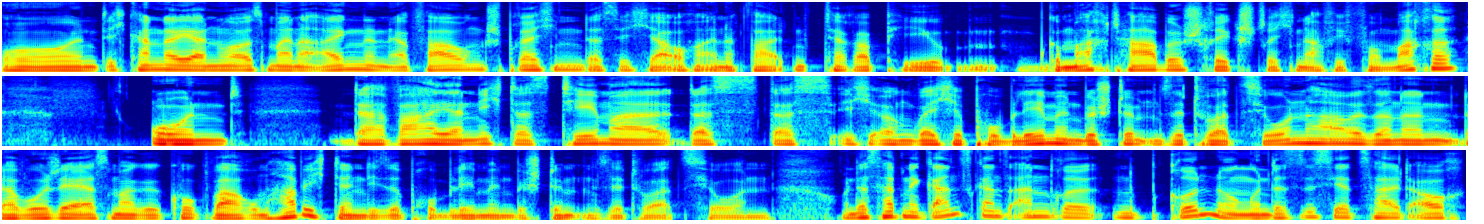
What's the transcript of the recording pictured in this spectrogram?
Und ich kann da ja nur aus meiner eigenen Erfahrung sprechen, dass ich ja auch eine Verhaltenstherapie gemacht habe, Schrägstrich nach wie vor mache. Und da war ja nicht das Thema, dass, dass ich irgendwelche Probleme in bestimmten Situationen habe, sondern da wurde ja erstmal geguckt, warum habe ich denn diese Probleme in bestimmten Situationen? Und das hat eine ganz, ganz andere Begründung und das ist jetzt halt auch,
